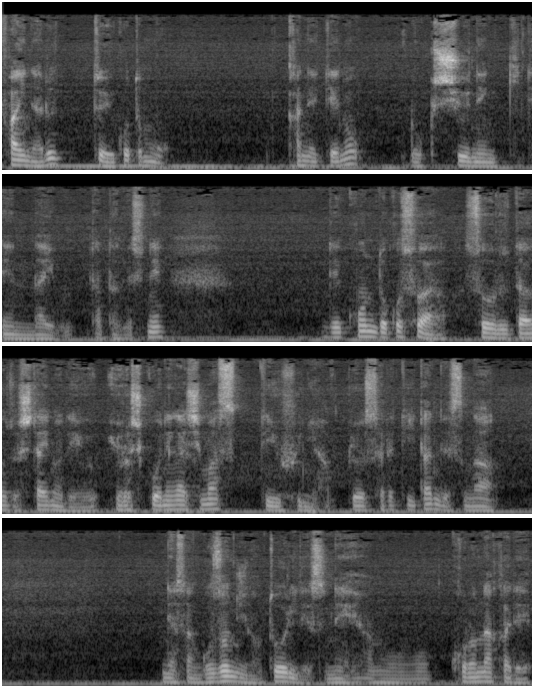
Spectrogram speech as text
ファイナルということも兼ねての6周年記念ライブだったんですね。で今度こそはソールドアウトしたいのでよろしくお願いしますっていうふうに発表されていたんですが皆さんご存知の通りですねあのコロナ禍で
